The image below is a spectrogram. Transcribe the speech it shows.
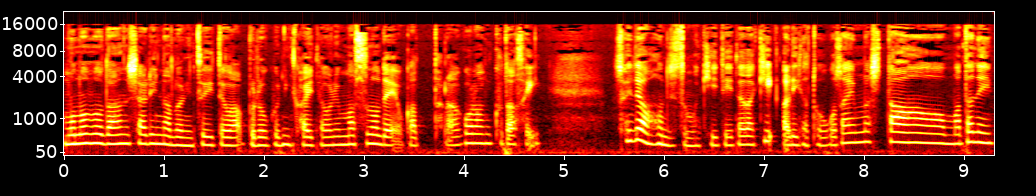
物の断捨離などについてはブログに書いておりますので、よかったらご覧ください。それでは本日も聴いていただきありがとうございました。またね。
